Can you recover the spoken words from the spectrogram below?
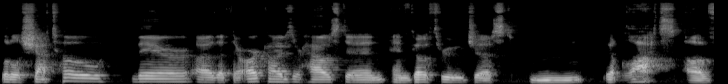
little chateau there uh, that their archives are housed in and go through just lots of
